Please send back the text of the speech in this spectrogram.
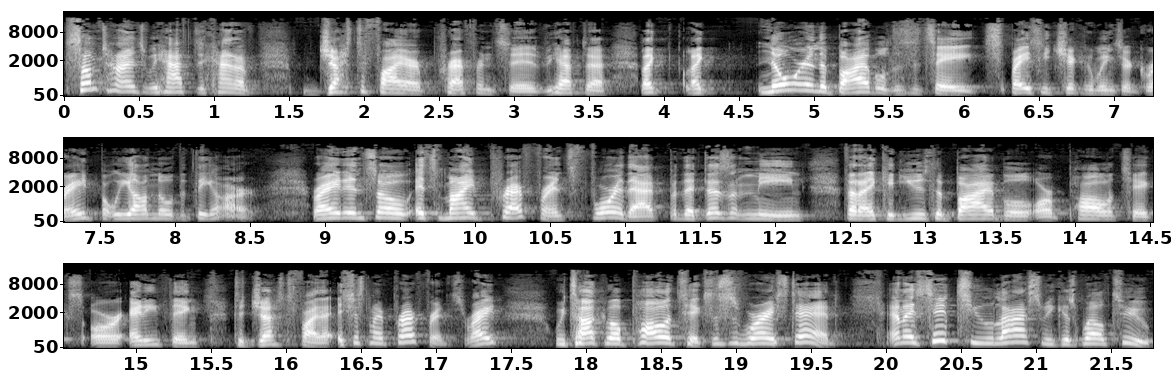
sometimes we have to kind of justify our preferences. We have to, like, like nowhere in the Bible does it say spicy chicken wings are great, but we all know that they are, right? And so it's my preference for that, but that doesn't mean that I could use the Bible or politics or anything to justify that. It's just my preference, right? We talk about politics. This is where I stand. And I said to you last week as well, too.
